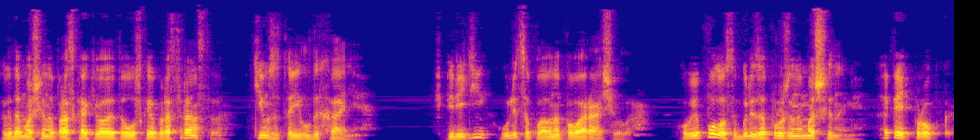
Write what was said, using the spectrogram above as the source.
Когда машина проскакивала это узкое пространство, Тим затаил дыхание. Впереди улица плавно поворачивала. Обе полосы были запружены машинами. Опять пробка.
